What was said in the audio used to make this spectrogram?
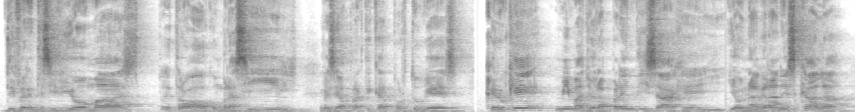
diferentes idiomas, he trabajado con Brasil, empecé a practicar portugués. Creo que mi mayor aprendizaje y, a una gran escala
